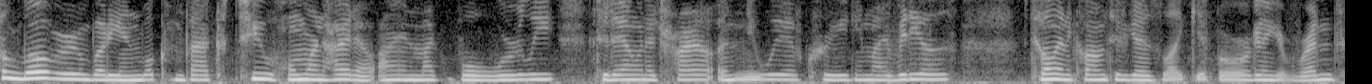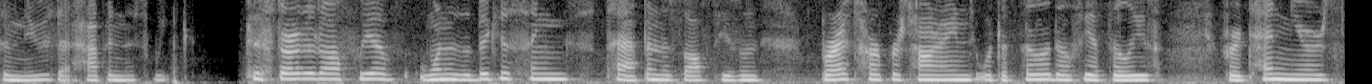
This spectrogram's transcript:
Hello everybody and welcome back to Home Run Hideout. I am Michael Bull Worley. Today I'm going to try out a new way of creating my videos. Tell me in the comments if you guys like it, but we're going to get right into the news that happened this week. To start it off, we have one of the biggest things to happen this offseason. Bryce Harper signed with the Philadelphia Phillies for 10 years,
